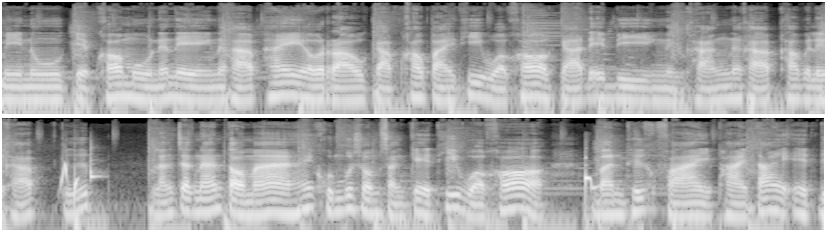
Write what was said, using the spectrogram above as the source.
เมนูเก็บข้อมูลนั่นเองนะครับ ให้เรากลับเข้าไปที่หัวข้อการเอดีอีกหนึ่งครั้งนะครับ เข้าไปเลยครับปึ๊บ หลังจากนั้นต่อมาให้คุณผู้ชมสังเกตที่หัวข้อ บันทึกไฟล์ภายใต้ SD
